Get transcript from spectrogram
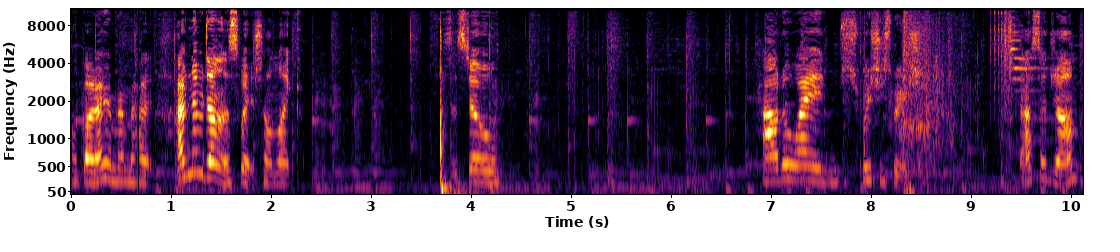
Oh god, I remember how to- I've never done it on the Switch, so I'm like... Is it still... How do I swishy swish? That's a jump.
